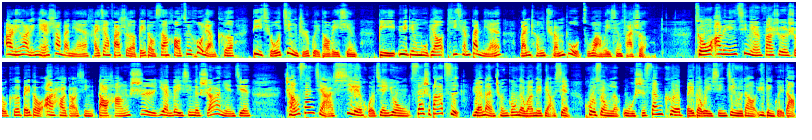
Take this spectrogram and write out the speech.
二零二零年上半年还将发射北斗三号最后两颗地球静止轨道卫星，比预定目标提前半年完成全部组网卫星发射。从2007年发射首颗北斗二号导星导航试验卫星的十二年间，长三甲系列火箭用三十八次圆满成功的完美表现，护送了五十三颗北斗卫星进入到预定轨道，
